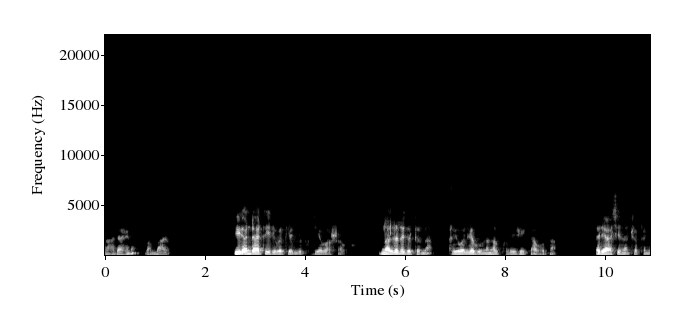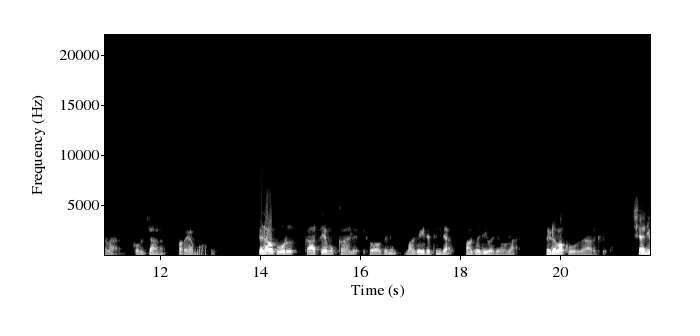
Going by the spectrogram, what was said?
നാരായണ ബമ്പായം ഈ രണ്ടായിരത്തി ഇരുപത്തി അഞ്ച് പുതിയ വർഷം നല്ലത് കിട്ടുന്ന അല്ലെങ്കിൽ വലിയ ഗുണങ്ങൾ പ്രതീക്ഷിക്കാവുന്ന രാശി നക്ഷത്രങ്ങളെ കുറിച്ചാണ് പറയാൻ പോകുന്നത്. ഇടവക്കൂറ് കാത്തേ മുക്കാൽ രോഹിണി മകൈരത്തിന്റെ പകുതി വരെയുള്ള ഇടവക്കൂറുകാർക്ക് ശനി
